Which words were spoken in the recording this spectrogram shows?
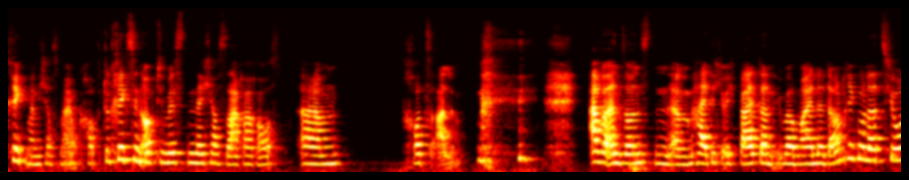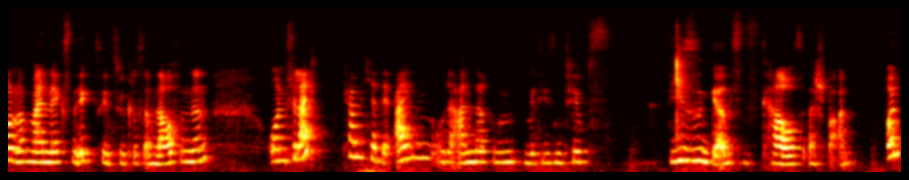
kriegt man nicht aus meinem Kopf. Du kriegst den Optimisten nicht aus Sarah raus. Ähm, trotz allem. Aber ansonsten ähm, halte ich euch bald dann über meine Downregulation und meinen nächsten ICSI-Zyklus am Laufenden. Und vielleicht kann ich ja der einen oder anderen mit diesen Tipps diesen ganzen Chaos ersparen. Und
